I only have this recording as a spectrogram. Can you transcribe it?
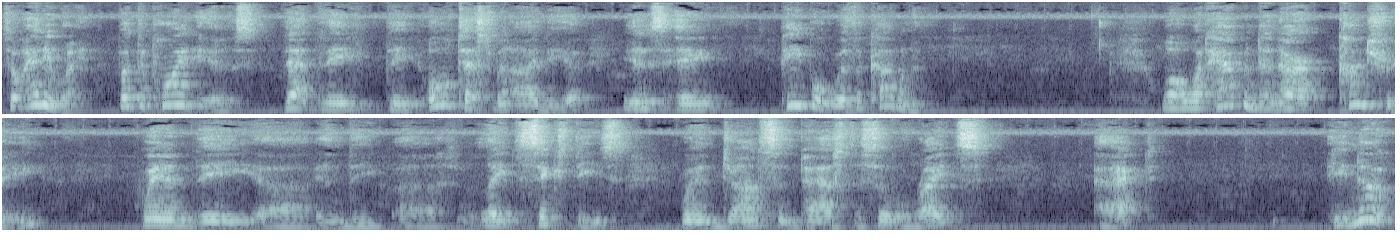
So anyway, but the point is that the, the Old Testament idea is a people with a covenant. Well, what happened in our country when the uh, in the uh, late 60s, when Johnson passed the Civil Rights Act, he knew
